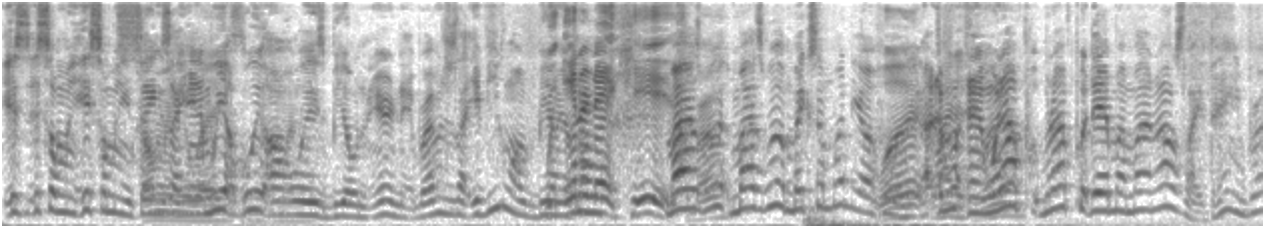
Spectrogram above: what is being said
it's, it's so many it's so many So things many like that. And we we always be on the internet, bro. I'm just like, if you gonna be We on your phone, internet kids, might as well might as well make some money off What? of it. Might and when I put, when I put that in my mind, I was like, dang, bro,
